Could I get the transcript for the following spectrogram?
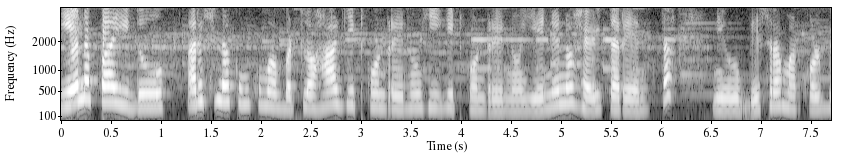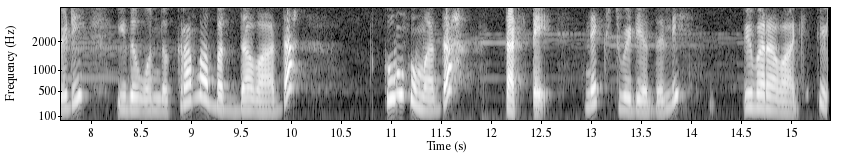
ಏನಪ್ಪ ಇದು? ಅರಿಶಿನ ಕುಂಕುಮ ಬಟ್ಲು ಹಾಗೆ ಇಟ್ಕೊಂಡ್ರೇನು ಹೀಗಿಟ್ಕೊಂಡ್ರೇನು ಏನೇನೋ ಹೇಳ್ತಾರೆ ಅಂತ ನೀವು ಬೇಸರ ಮಾಡ್ಕೊಳ್ಬೇಡಿ. ಇದು ಒಂದು ಕ್ರಮಬದ್ಧವಾದ ಕುಂಕುಮದ ತಟ್ಟೆ. ನೆಕ್ಸ್ಟ್ ವಿಡಿಯೋದಲ್ಲಿ ವಿವರವಾಗಿ ತಿಳಿ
